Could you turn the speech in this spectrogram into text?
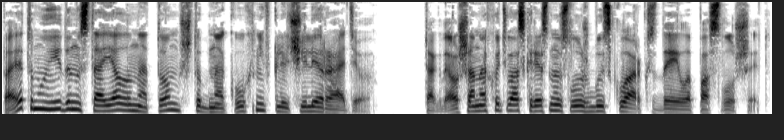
Поэтому Ида настояла на том, чтобы на кухне включили радио. Тогда уж она хоть воскресную службу из Кларксдейла послушает.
